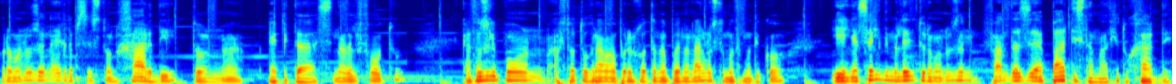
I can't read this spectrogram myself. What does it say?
ο Ραμανούζαν έγραψε στον Χάρντι, τον ε, έπειτα συνάδελφό του. Καθώς λοιπόν αυτό το γράμμα προερχόταν από έναν άγνωστο μαθηματικό, η εννιασέλιδη μελέτη του Ραμανούζαν φάνταζε απάτη στα μάτια του Χάρντι.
